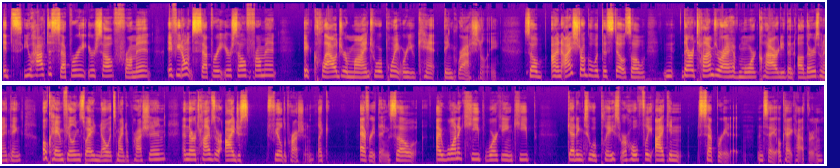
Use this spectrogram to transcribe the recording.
It's, you have to separate yourself from it. If you don't separate yourself from it, it clouds your mind to a point where you can't think rationally. So, and I struggle with this still. So, n- there are times where I have more clarity than others when I think, okay, I'm feeling this way. I know it's my depression. And there are times where I just feel depression, like everything. So, I want to keep working, keep getting to a place where hopefully I can separate it and say, okay, Catherine,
